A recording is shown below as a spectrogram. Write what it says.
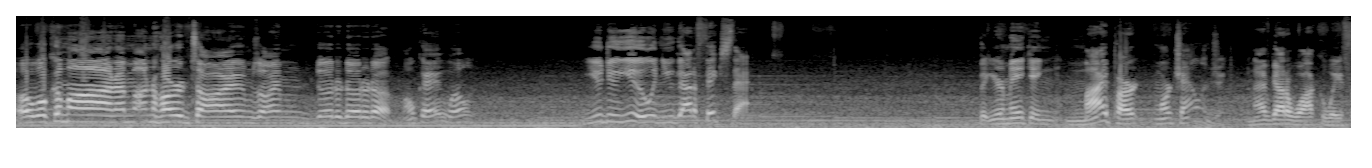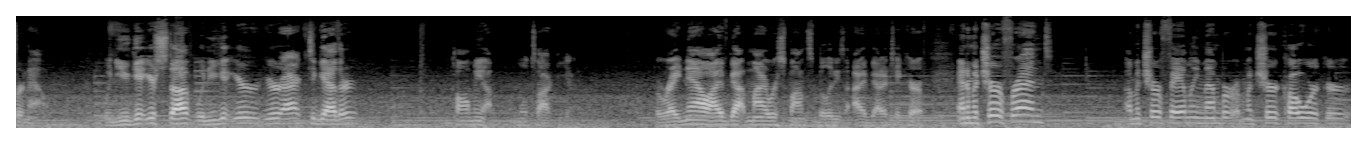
Oh, well, come on. I'm on hard times. I'm da da da da. Okay, well, you do you, and you got to fix that. But you're making my part more challenging, and I've got to walk away for now. When you get your stuff, when you get your, your act together, call me up and we'll talk again. But right now, I've got my responsibilities I've got to take care of. And a mature friend a mature family member, a mature coworker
